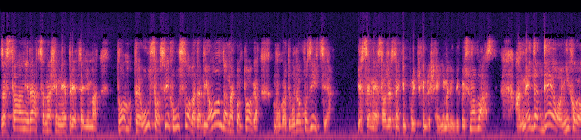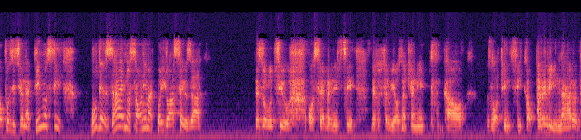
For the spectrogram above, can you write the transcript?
za stalni rad sa našim neprijateljima. To, to je uslov svih uslova da bi onda nakon toga mogao da bude opozicija jer se ne slaže s nekim političkim rješenjima ljudi koji su na vlasti. A ne da deo njihove opozicijone aktivnosti bude zajedno sa onima koji glasaju za rezoluciju o Srebrenici, gdje su Srbi označeni kao zločinci, kao prvi narod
